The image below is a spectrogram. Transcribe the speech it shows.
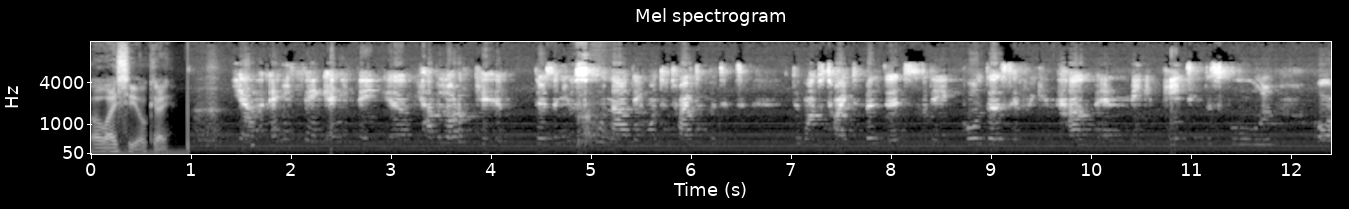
Oh, I see. Okay. Yeah, anything, anything. Uh, we have a lot of kids. There's a new school now. They want to try to put it. They want to try to build it. So they called us if we can help in maybe painting the school or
